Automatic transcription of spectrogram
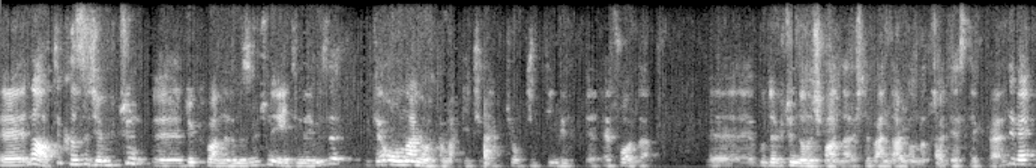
E, ne yaptık? Hızlıca bütün e, dokümanlarımızı, bütün eğitimlerimizi bir kere online ortama geçirdik. Çok ciddi bir e, eforla. E, bu da bütün danışmanlar işte ben dahil olmak üzere destek verdi ve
